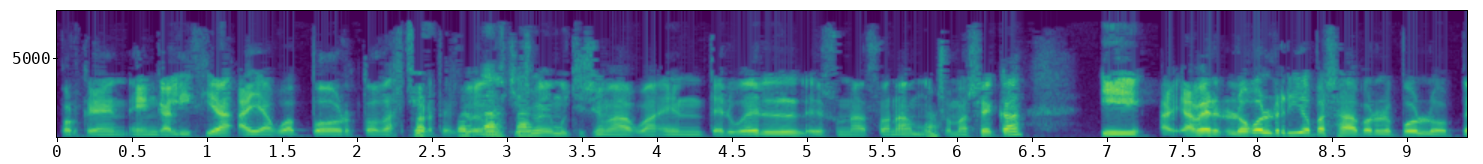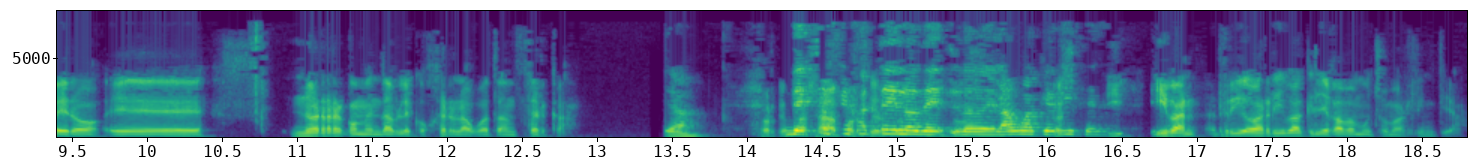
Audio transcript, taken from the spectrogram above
porque en, Galicia hay agua por todas partes. Hay muchísima y muchísima agua. En Teruel es una zona mucho más seca. Y, a, ver, luego el río pasaba por el pueblo, pero eh, no es recomendable coger el agua tan cerca. Ya de hecho, fíjate lo, de, lo del agua que pues, dices. iban río arriba que llegaba mucho más limpia.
